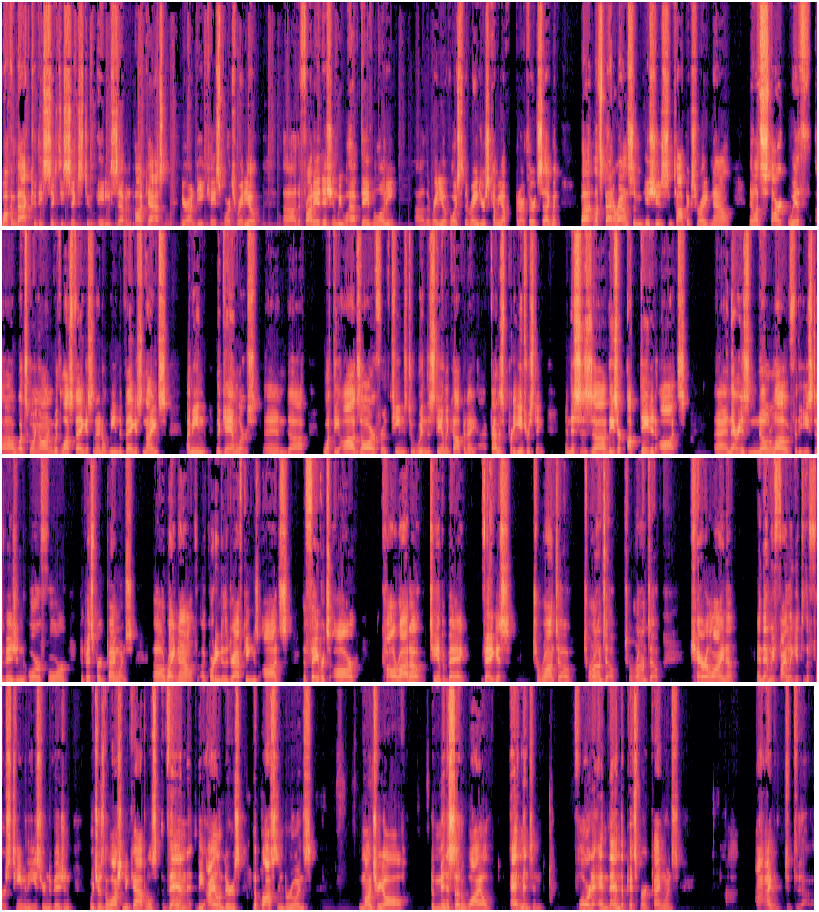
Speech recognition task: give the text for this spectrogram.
Welcome back to the 66 to 87 podcast here on DK Sports Radio. Uh, the Friday edition, we will have Dave Maloney, uh, the radio voice of the Rangers, coming up in our third segment. But let's bat around some issues, some topics right now. And let's start with uh, what's going on with Las Vegas. And I don't mean the Vegas Knights, I mean the gamblers and uh, what the odds are for teams to win the Stanley Cup. And I, I found this pretty interesting. And this is uh, these are updated odds, and there is no love for the East Division or for the Pittsburgh Penguins uh, right now. According to the DraftKings odds, the favorites are Colorado, Tampa Bay, Vegas, Toronto, Toronto, Toronto, Carolina, and then we finally get to the first team in the Eastern Division, which is the Washington Capitals. Then the Islanders, the Boston Bruins, Montreal, the Minnesota Wild, Edmonton, Florida, and then the Pittsburgh Penguins. I,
